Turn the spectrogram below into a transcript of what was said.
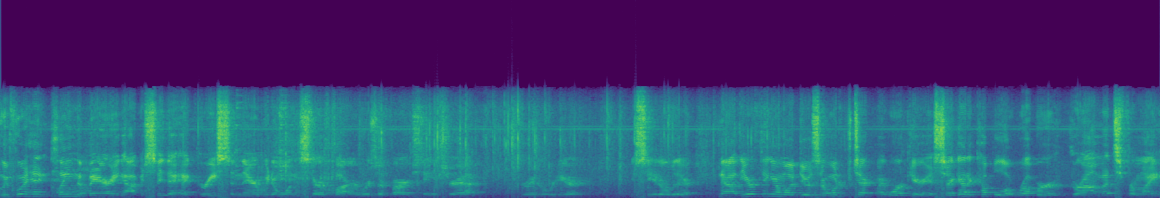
we went ahead and cleaned the bearing. Obviously, they had grease in there. We don't want to start a fire. Where's our fire extinguisher at? Right over here. You see it over there? Now, the other thing I want to do is I want to protect my work area. So I got a couple of rubber grommets from my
